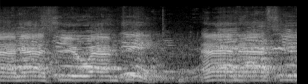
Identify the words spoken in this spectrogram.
N-S-U-M-D. N-S-U-M-D.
